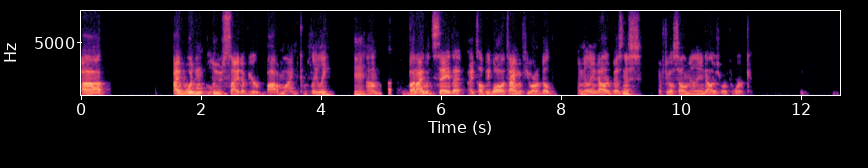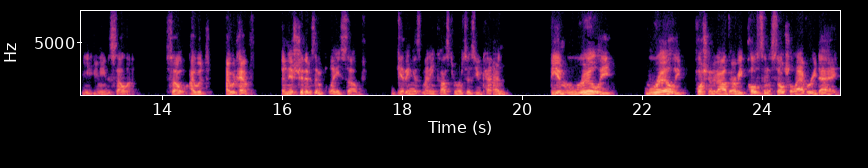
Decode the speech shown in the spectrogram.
Uh, I wouldn't lose sight of your bottom line completely. Mm. Um, but I would say that I tell people all the time if you want to build a million dollar business, you have to go sell a million dollars worth of work. you, you need to sell it. So I would I would have initiatives in place of getting as many customers as you can, being really, really pushing it out there. I'd be posting to social every day.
